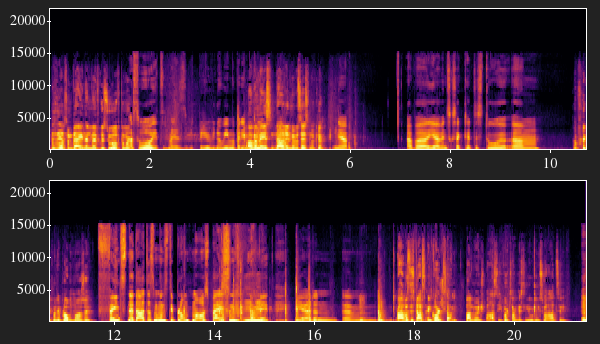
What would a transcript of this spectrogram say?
Das ist ja zum Weinen, meine Frisur oft einmal. Ach so, jetzt, ich meine, jetzt bin ich wieder wie immer bei dem. Aber beim. Essen. Nein, reden wir über das Essen, okay. Ja. Aber ja, wenn du gesagt hättest, du ähm, Da fliegt man die Plomben raus. findest nicht auch, dass wir uns die Plomben ausbeißen Mhm. damit, ja, dann ähm, Ah, was ist das? Ein Goldsam. War nur ein Spaß. Ich wollte sagen, dass die Nudeln zu hart sind. ja,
